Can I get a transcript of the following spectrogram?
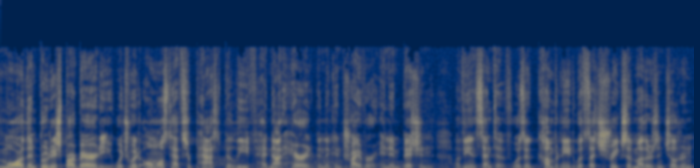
more than brutish barbarity, which would almost have surpassed belief had not Herod been the contriver and ambition of the incentive, was accompanied with such shrieks of mothers and children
